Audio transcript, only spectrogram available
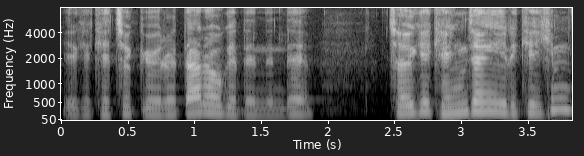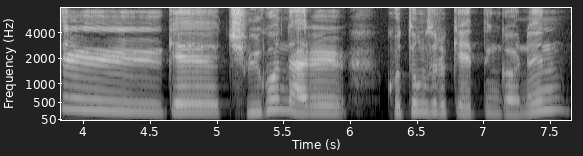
이렇게 개척교회를 따라오게 됐는데 저에게 굉장히 이렇게 힘들게 줄곧 나를 고통스럽게 했던 거는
